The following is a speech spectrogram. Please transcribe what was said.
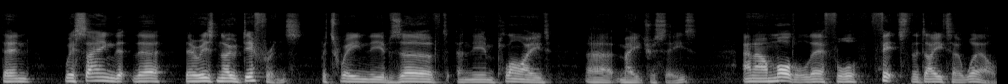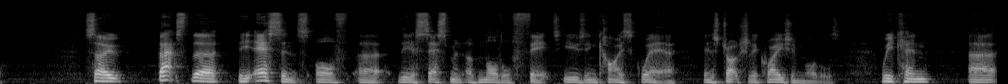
then we're saying that there, there is no difference between the observed and the implied uh, matrices and our model therefore fits the data well. So that's the, the essence of uh, the assessment of model fit using chi-square in structural equation models. We can uh,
